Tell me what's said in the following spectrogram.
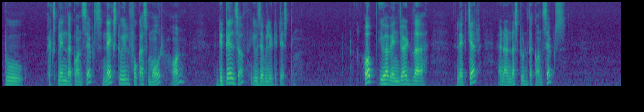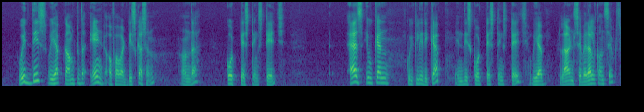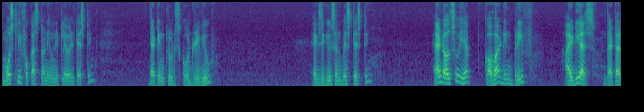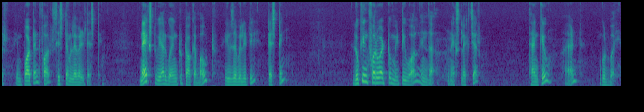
to explain the concepts. Next we will focus more on details of usability testing. Hope you have enjoyed the lecture and understood the concepts. With this we have come to the end of our discussion on the code testing stage. As you can quickly recap in this code testing stage we have learned several concepts mostly focused on unit level testing that includes code review, execution based testing and also we have covered in brief ideas that are important for system level testing. Next we are going to talk about usability testing. Looking forward to meet you all in the next lecture. Thank you and goodbye.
